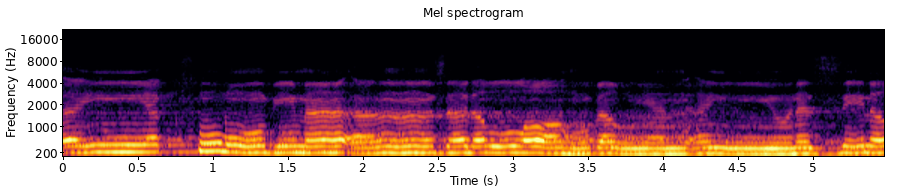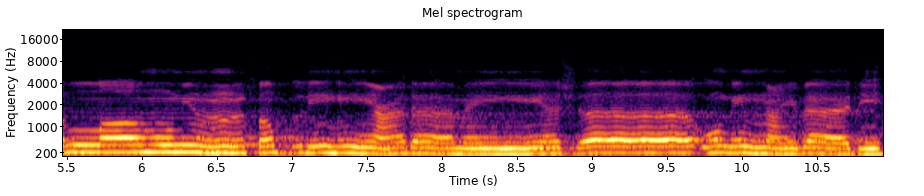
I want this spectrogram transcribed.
أن يكفروا بما أنزل الله بغيا أن ينزل الله من فضله على من يشاء من عباده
